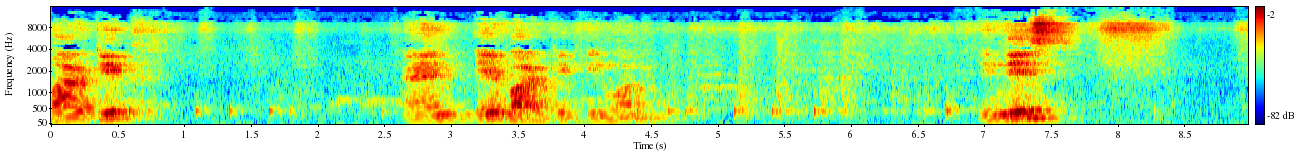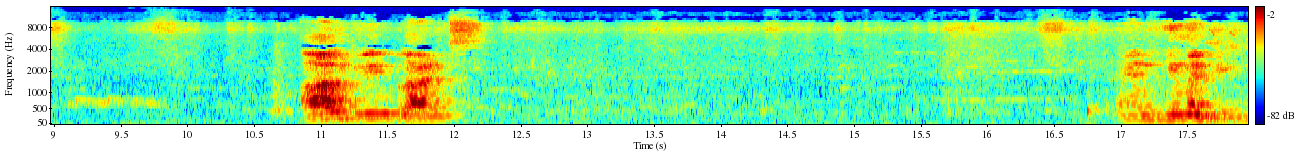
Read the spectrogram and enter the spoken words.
biotic and abiotic environment. In this, all green plants and human being.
